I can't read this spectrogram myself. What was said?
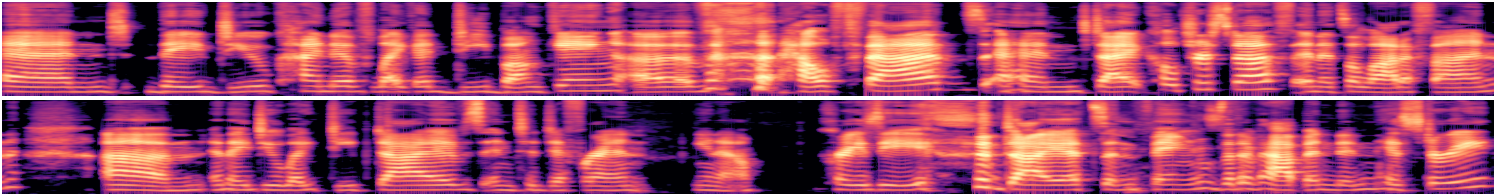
and they do kind of like a debunking of health fads and diet culture stuff and it's a lot of fun. Um, and they do like deep dives into different you know crazy diets and things that have happened in history.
